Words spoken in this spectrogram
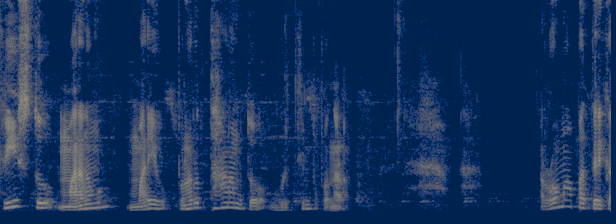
క్రీస్తు మరణము మరియు పునరుత్థానంతో గుర్తింపు పొందడం. రోమా పత్రిక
